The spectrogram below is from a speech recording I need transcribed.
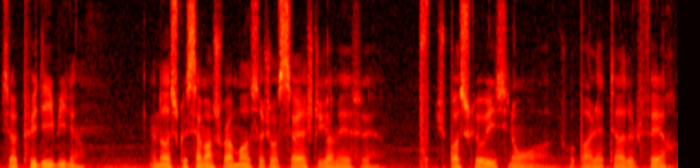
C'est un peu débile. Maintenant, est-ce que ça marche vraiment Ça, j'en sais rien, je l'ai jamais fait. Je pense que oui, sinon euh, je vois pas l'intérêt de le faire.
